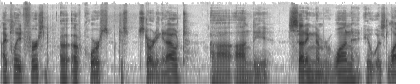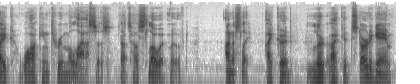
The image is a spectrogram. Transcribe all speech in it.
I played first, uh, of course, just starting it out, uh, on the setting number 1. It was like walking through molasses. That's how slow it moved. Honestly, I could I could start a game,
